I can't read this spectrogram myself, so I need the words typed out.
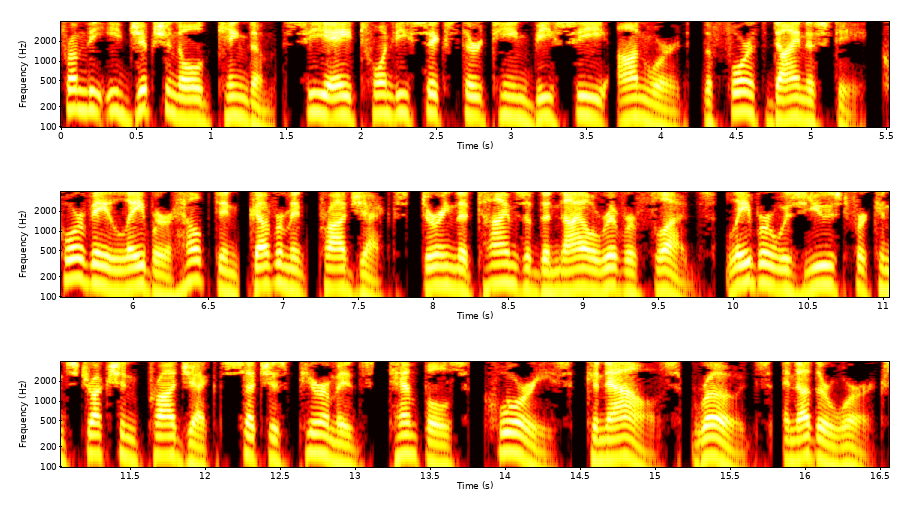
From the Egyptian Old Kingdom ca 2613 BC onward, the Fourth Dynasty, corvée labor helped in government projects. During the times of the Nile River floods, labor was used for construction projects such as pyramids, temples, quarries, canals, roads, and other works.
